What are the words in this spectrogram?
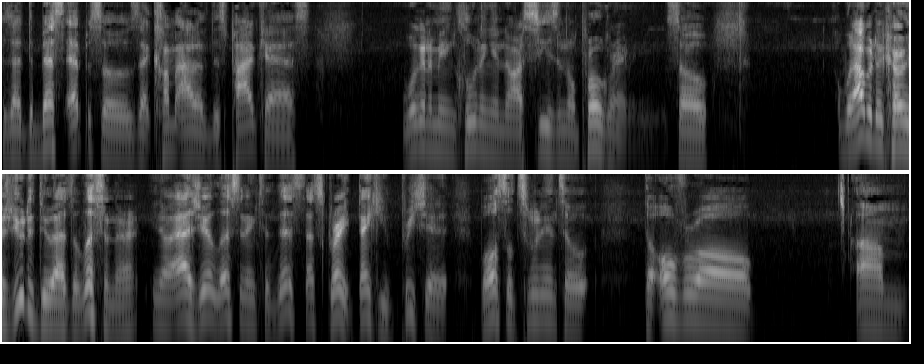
is that the best episodes that come out of this podcast we're going to be including in our seasonal programming. So what I would encourage you to do as a listener, you know, as you're listening to this, that's great. Thank you. Appreciate it. But also tune into the overall um,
